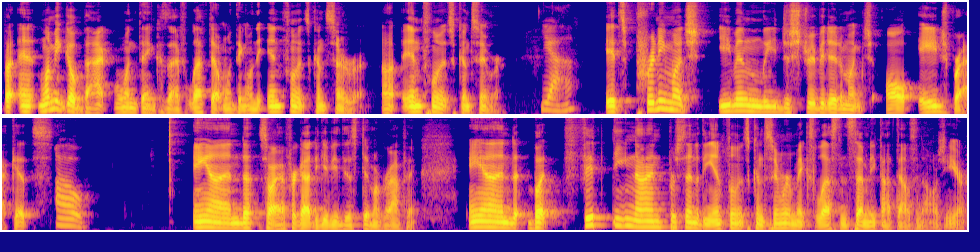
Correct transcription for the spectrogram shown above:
but and let me go back one thing because i've left out one thing on the influence consumer uh, influence consumer Yeah. It's pretty much evenly distributed amongst all age brackets. Oh, and sorry i forgot to give you this demographic. And but 59% of the influence consumer makes less than $75000 a year.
